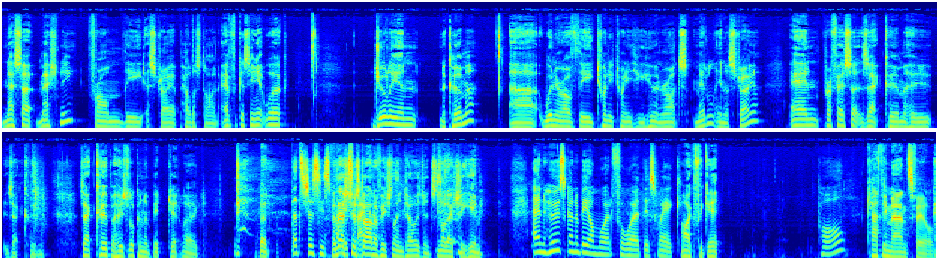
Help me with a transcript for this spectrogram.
Nasser Mashni from the Australia Palestine Advocacy Network, Julian Nakurma, uh, winner of the 2023 Human Rights Medal in Australia, and Professor Zac Cooper, who Zac Cooper, Zac Cooper, who's looking a bit jet lagged. But That's just his but that's just Macca. artificial intelligence, not actually him. And who's going to be on Word for Word this week? I forget. Paul? Kathy Mansfield.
